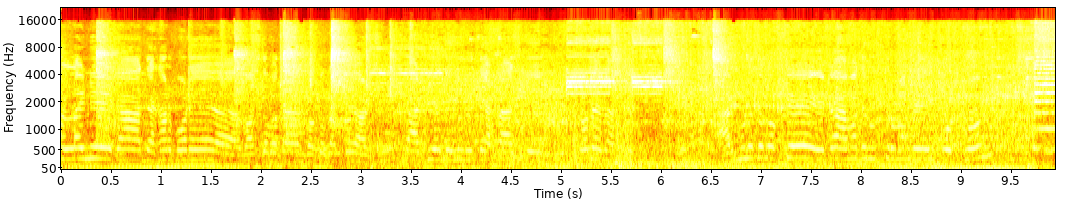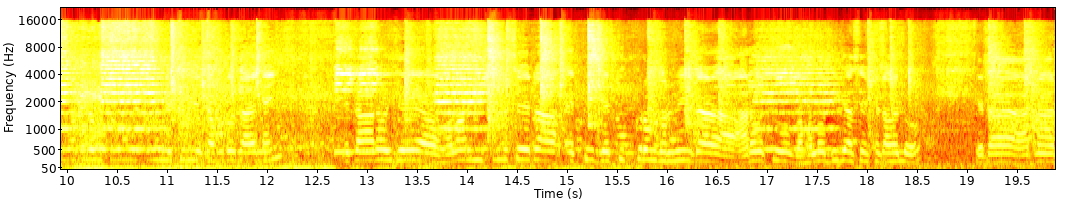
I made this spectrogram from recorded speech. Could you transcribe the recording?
অনলাইনে এটা দেখার পরে বাস্তবতা গতকালকে আসছি। দেখুন, এটা একটা আজকে চলে যাচ্ছে। আর মূলত পক্ষে এটা আমাদের উত্তরবঙ্গে এই প্রথম মেশিন যাবত যায় নাই। এটা আর ওই যে হলার মেশিন হচ্ছে, এটা একটু ব্যতিক্রম ধর্মী, এটা আরও একটু ভালো দিক আছে, সেটা হলো এটা আপনার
